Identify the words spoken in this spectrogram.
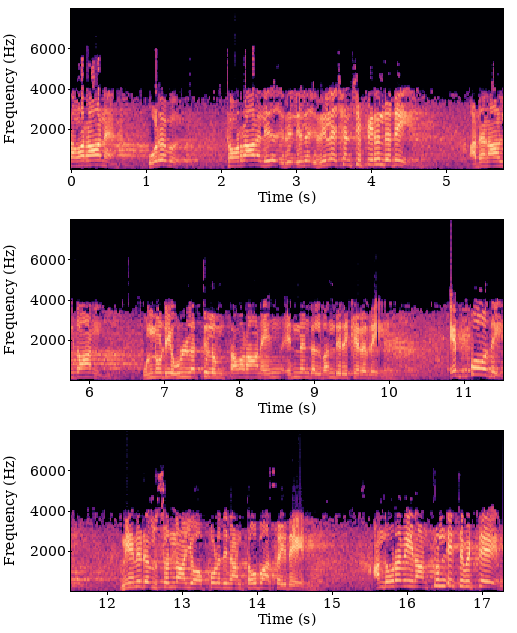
தவறான உறவு தவறான ரிலேஷன்ஷிப் இருந்தது. அதனால் தான் உன்னுடைய உள்ளத்திலும் தவறான எண்ணங்கள் வந்திருக்கிறது. எப்போது நீ என்னிடம் சொன்னாயோ அப்பொழுது நான் தோபா செய்தேன். அந்த உறவை நான் துண்டித்து விட்டேன்.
